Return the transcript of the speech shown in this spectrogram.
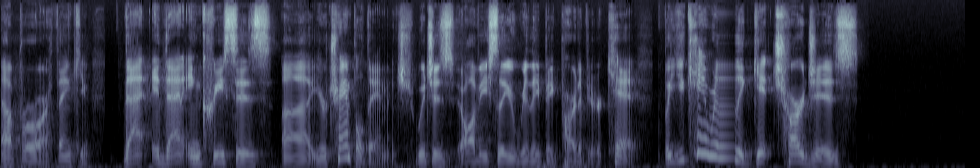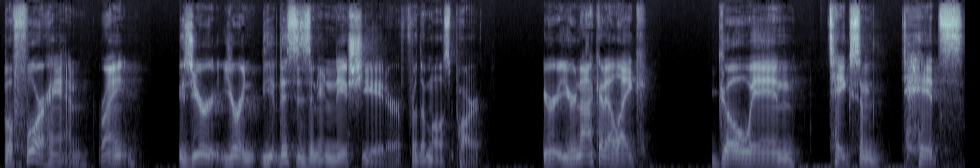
uproar. Thank you. That that increases uh, your trample damage, which is obviously a really big part of your kit. But you can't really get charges beforehand, right? Because you're you're an, this is an initiator for the most part. You're you're not gonna like go in, take some hits,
